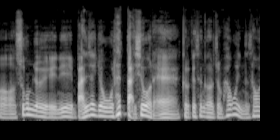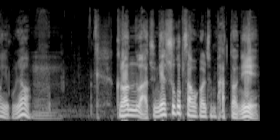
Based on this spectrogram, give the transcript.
어, 수급 요인이 만작용을 했다 10월에 그렇게 생각을 좀 하고 있는 상황이고요. 그런 와중에 수급 상황을 좀 봤더니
